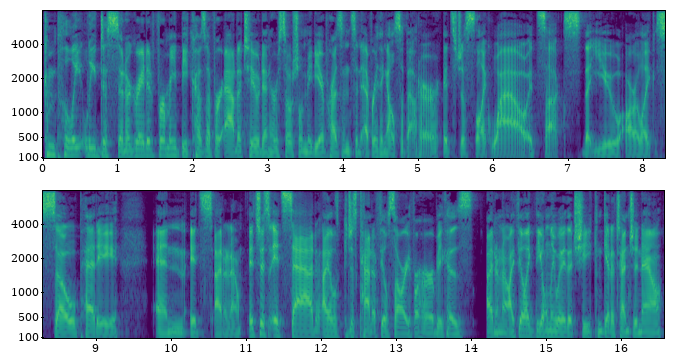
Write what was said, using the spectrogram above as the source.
completely disintegrated for me because of her attitude and her social media presence and everything else about her. It's just like wow, it sucks that you are like so petty, and it's I don't know. It's just it's sad. I just kind of feel sorry for her because I don't know. I feel like the only way that she can get attention now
